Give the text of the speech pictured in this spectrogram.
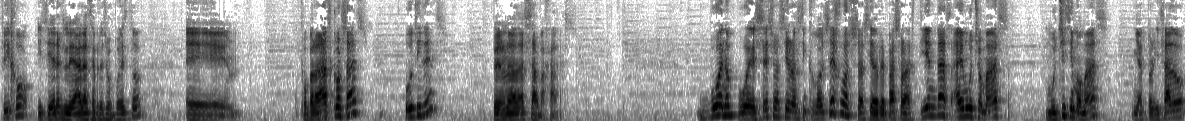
fijo y si eres leal a ese presupuesto, eh, comprarás cosas útiles, pero nada salvajadas. Bueno, pues eso ha sido los cinco consejos, ha sido el repaso a las tiendas, hay mucho más, muchísimo más, y actualizado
